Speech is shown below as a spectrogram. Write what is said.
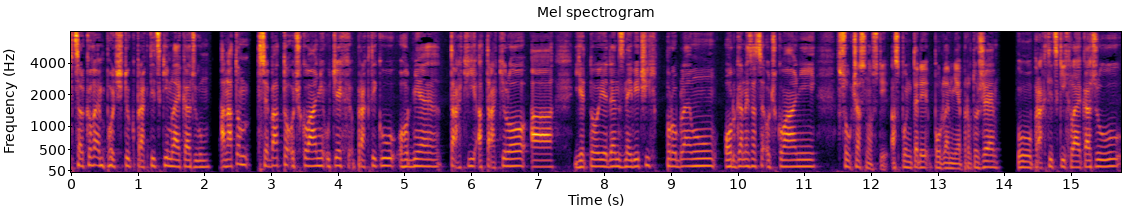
v celkovém počtu k praktickým lékařům. A na tom třeba to očkování u těch praktiků hodně tratí a tratilo a je to jeden z největších problémů organizace očkování v současnosti, aspoň tedy podle mě, protože u praktických lékařů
